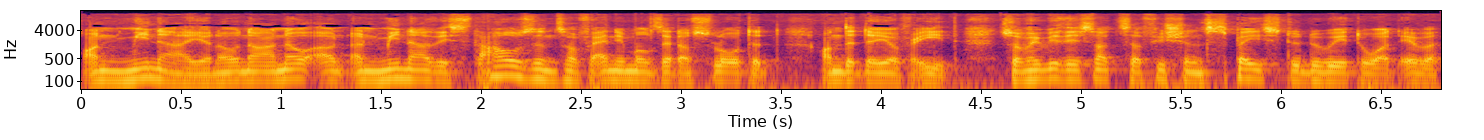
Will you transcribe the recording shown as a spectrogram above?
on Mina, you know. Now I know on, on Mina there's thousands of animals that are slaughtered on the day of Eid, so maybe there's not sufficient space to do it or whatever.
